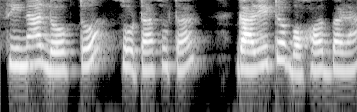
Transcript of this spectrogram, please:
सीना लोग तो छोटा छोटा गाड़ी तो बहुत बड़ा।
